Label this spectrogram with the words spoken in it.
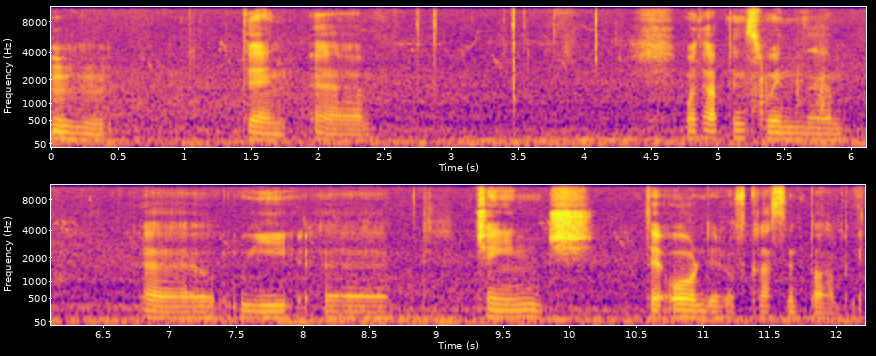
mm -hmm. then um, what happens when um, uh, we uh, change the order of class in public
